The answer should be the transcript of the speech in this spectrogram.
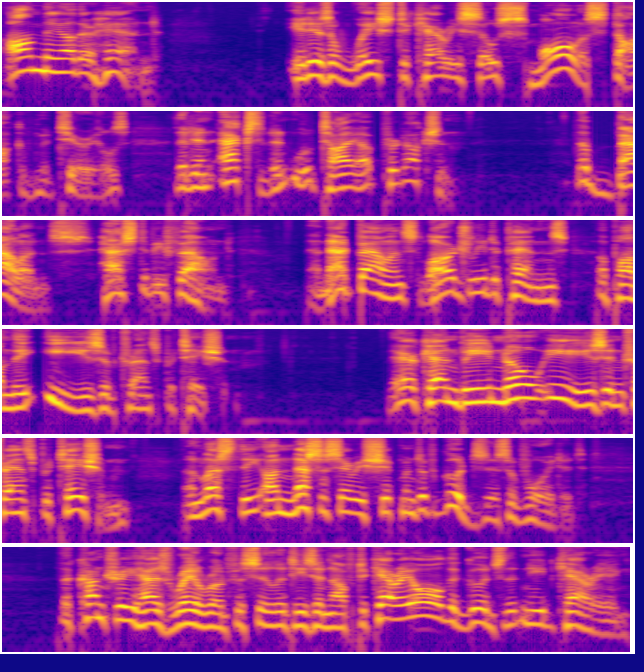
On the other hand, it is a waste to carry so small a stock of materials that an accident will tie up production. The balance has to be found, and that balance largely depends upon the ease of transportation. There can be no ease in transportation unless the unnecessary shipment of goods is avoided. The country has railroad facilities enough to carry all the goods that need carrying,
